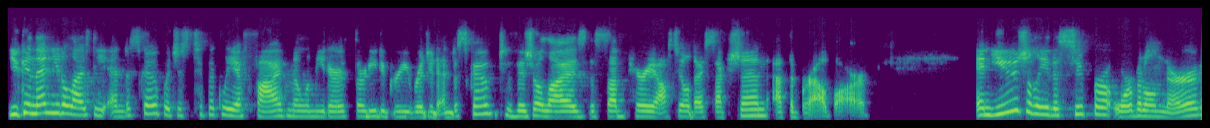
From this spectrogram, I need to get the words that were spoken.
You can then utilize the endoscope, which is typically a five millimeter, 30 degree rigid endoscope, to visualize the subperiosteal dissection at the brow bar. And usually the supraorbital nerve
